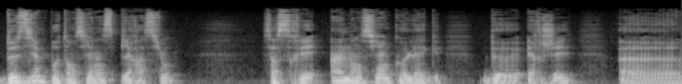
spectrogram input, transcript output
Deuxième potentielle inspiration, ça serait un ancien collègue de Hergé, euh,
